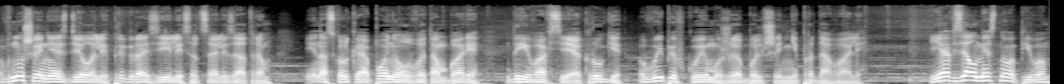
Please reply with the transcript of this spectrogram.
Внушение сделали, пригрозили социализаторам, и, насколько я понял, в этом баре, да и во всей округе, выпивку им уже больше не продавали. Я взял местного пива.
